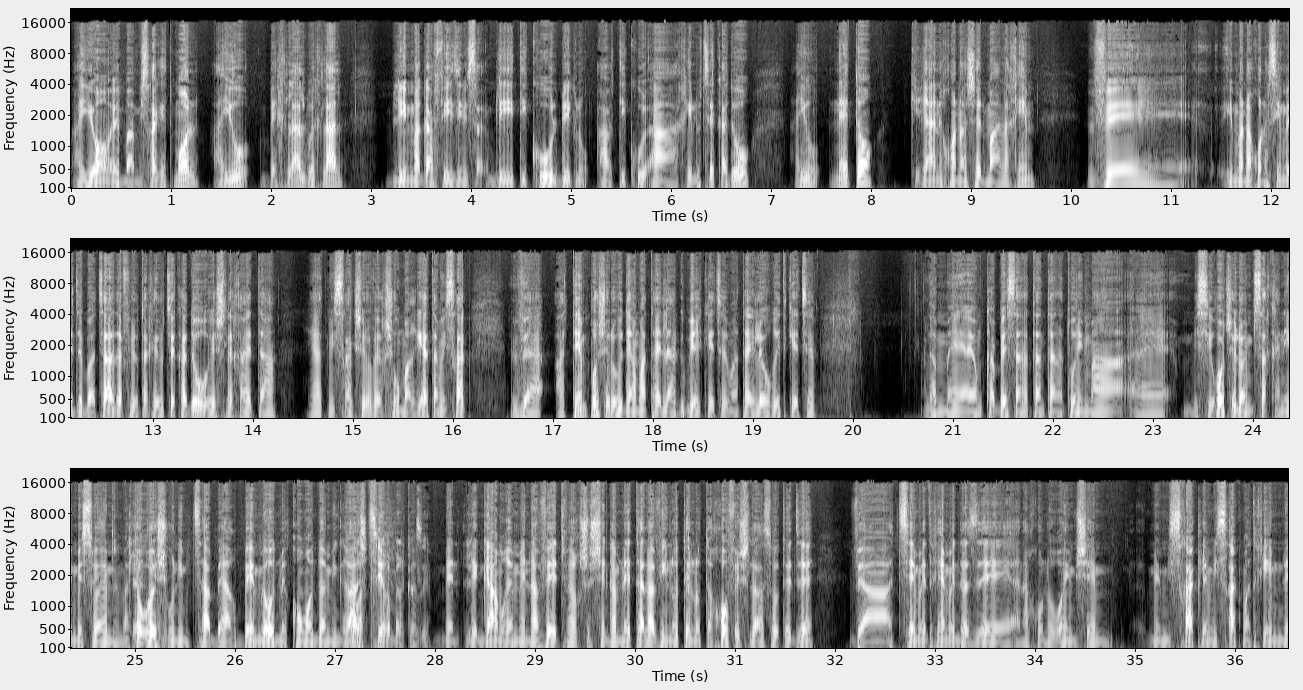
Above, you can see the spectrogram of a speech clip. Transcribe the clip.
היום, אה, במשחק אתמול, היו בכלל בכלל בלי מגע פיזי, בלי תיקול, בלי כלום. התיקול, החילוצי כדור היו נטו קריאה נכונה של מהלכים, ואם אנחנו נשים את זה בצד, אפילו את החילוצי כדור, יש לך את הראיית משחק שלו, ואיך שהוא מרגיע את המשחק, והטמפו שלו יודע מתי להגביר קצב, מתי להוריד קצב. גם אה, היום קבסה נתן את הנתון עם המסירות שלו עם שחקנים מסוימים, כן. אתה רואה שהוא נמצא בהרבה מאוד מקומות הוא במגרש, הציר המרכזי. לגמרי מנווט, ואני חושב שגם נטע לביא נותן לו את החופש לעשות את זה, והצמד חמד הזה, אנחנו רואים שהם ממשחק למשחק מתחילים ל...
